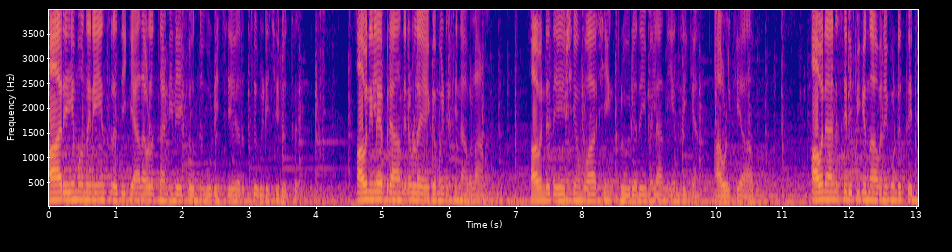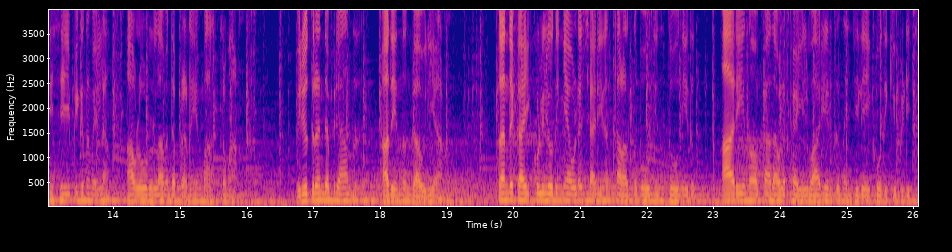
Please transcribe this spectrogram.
ആരെയും ഒന്നിനെയും ശ്രദ്ധിക്കാതെ അവളെ തന്നിലേക്ക് ഒന്നുകൂടി ചേർത്ത് പിടിച്ചു രുദ്രൻ. അവനിലെ ഭ്രാന്തിനുള്ള ഏക മെഡിസിൻ അവളാണ്. അവന്റെ ദേഷ്യവും വാശിയും ക്രൂരതയുമെല്ലാം നിയന്ത്രിക്കാൻ അവൾക്ക് ആവും. അവനെ അനുസരിപ്പിക്കുന്ന അവനെ കൊണ്ട് തെറ്റി ചെയ്യിപ്പിക്കുന്നതെല്ലാം അവളോടുള്ള അവന്റെ പ്രണയം മാത്രമാണ്. രുദ്രന്റെ ഭ്രാന്ത് അതിന്നും ഗൗരിയാണ്. തന്റെ കൈക്കുള്ളിൽ ഒതുങ്ങി അവളുടെ ശരീരം തളർന്നു പോകുന്നെന്ന് തോന്നിയതും ആരെയും നോക്കാതെ അവളെ കയ്യിൽ വാരിയെടുത്ത് നെഞ്ചിലേക്ക് ഒതുക്കി പിടിച്ച്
